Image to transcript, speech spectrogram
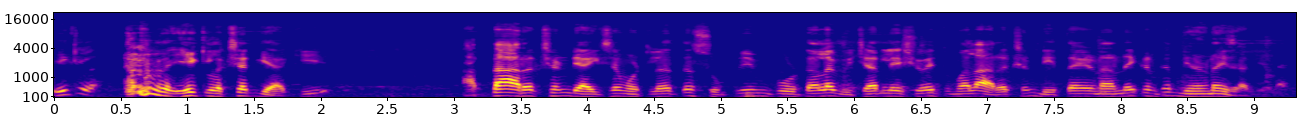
एक ल- एक लक्षात घ्या की आता आरक्षण द्यायचं म्हटलं तर सुप्रीम कोर्टाला विचारल्याशिवाय तुम्हाला आरक्षण देता येणार नाही कारण का निर्णय झालेला आहे.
